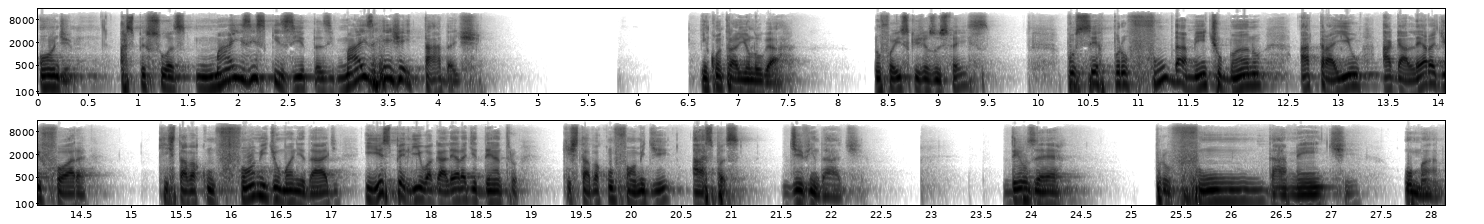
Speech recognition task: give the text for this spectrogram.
onde as pessoas mais esquisitas e mais rejeitadas encontrariam lugar. Não foi isso que Jesus fez? Por ser profundamente humano, atraiu a galera de fora que estava com fome de humanidade e expeliu a galera de dentro que estava com fome de, aspas, divindade. Deus é profundamente humano.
